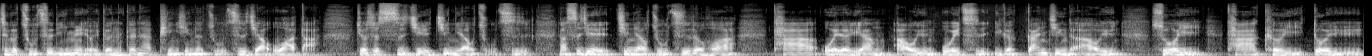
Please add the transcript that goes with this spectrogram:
这个组织里面有一个跟它平行的组织叫 WADA，就是世界禁药组织。那世界禁药组织的话，它为了让奥运维持一个干净的奥运，所以它可以对于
